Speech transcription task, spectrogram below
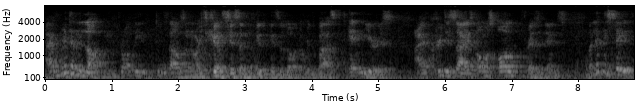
I've written a lot, probably 2,000 articles just on the Philippines alone over the past 10 years. I've criticized almost all presidents. But let me say,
